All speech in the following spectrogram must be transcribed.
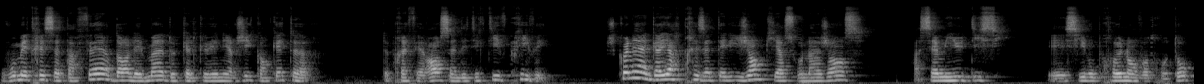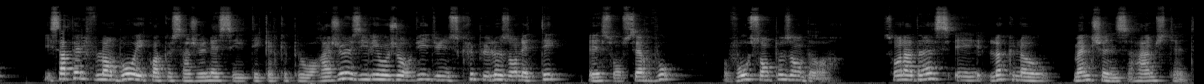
vous mettrez cette affaire dans les mains de quelque énergique enquêteur, de préférence un détective privé. Je connais un gaillard très intelligent qui a son agence à cinq minutes d'ici, et si nous prenons votre auto, il s'appelle Flambeau et quoique sa jeunesse ait été quelque peu orageuse, il est aujourd'hui d'une scrupuleuse honnêteté et son cerveau vaut son pesant d'or. Son adresse est Lucknow, Mansions, Hampstead.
